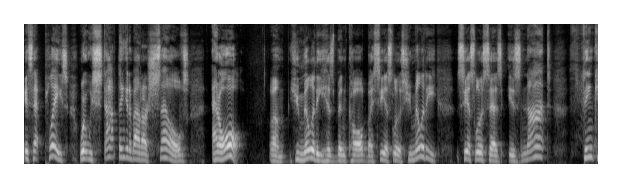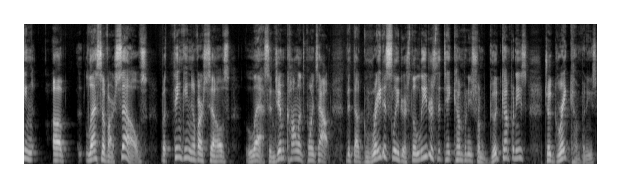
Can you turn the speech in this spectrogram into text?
It's that place where we stop thinking about ourselves at all. Um, humility has been called by C.S. Lewis. Humility, C.S. Lewis says, is not thinking of less of ourselves, but thinking of ourselves less. And Jim Collins points out that the greatest leaders, the leaders that take companies from good companies to great companies,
